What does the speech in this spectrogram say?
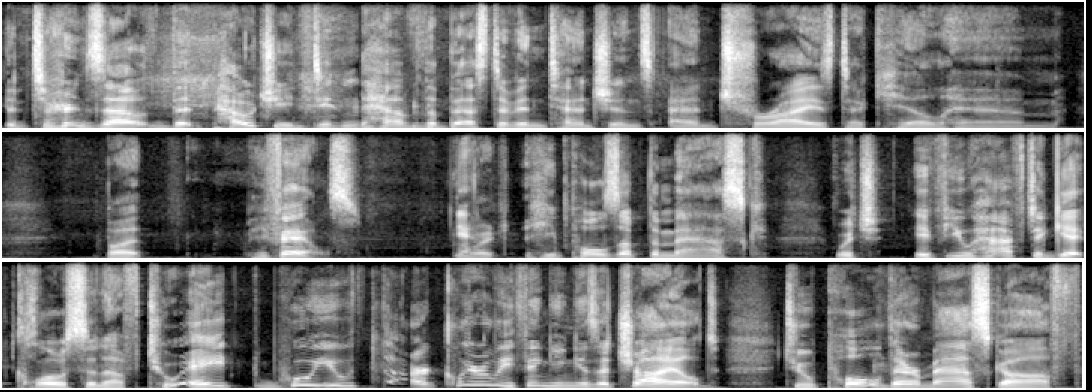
it turns out that Pouchy didn't have the best of intentions and tries to kill him, but he fails. Yeah. Like he pulls up the mask, which if you have to get close enough to a who you are clearly thinking is a child to pull their mask off,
